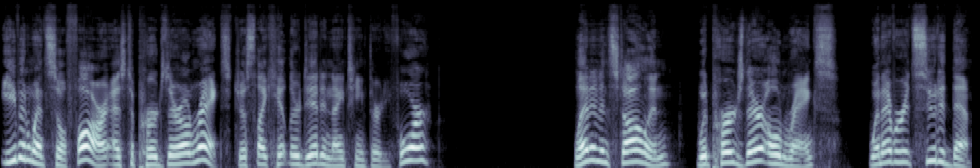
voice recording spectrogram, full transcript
even went so far as to purge their own ranks, just like Hitler did in 1934. Lenin and Stalin would purge their own ranks whenever it suited them,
